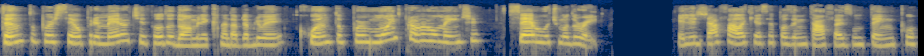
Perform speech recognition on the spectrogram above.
Tanto por ser o primeiro título do Dominic na WWE, quanto por muito provavelmente ser o último do Rey. Ele já fala que ia se aposentar faz um tempo,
